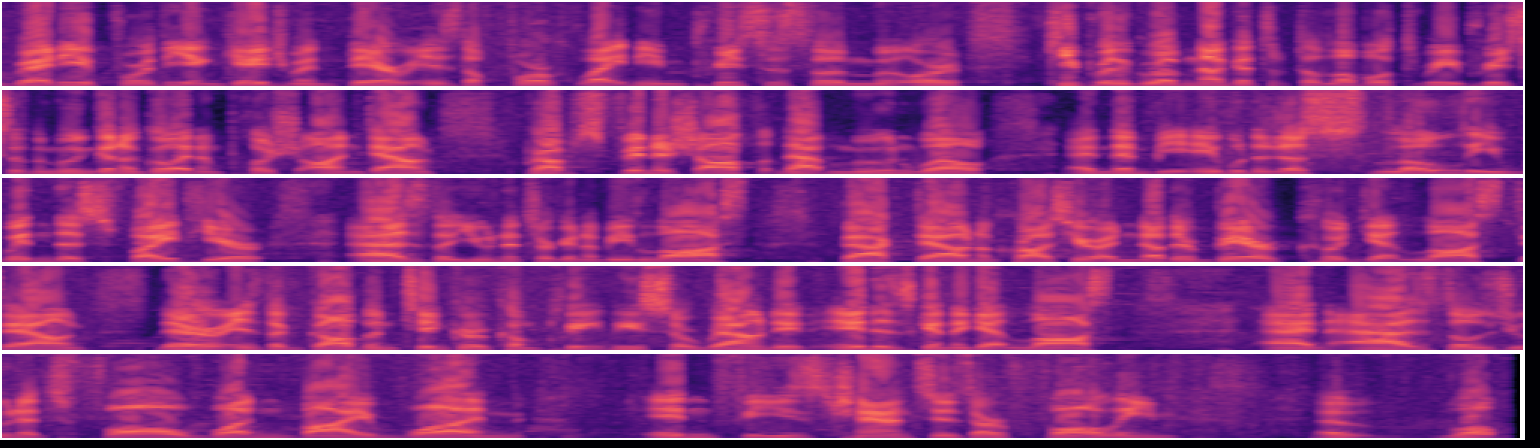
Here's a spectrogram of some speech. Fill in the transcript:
ready for the engagement. There is the Fork Lightning, Priestess of the Moon, or Keeper of the Grove now gets up to level 3. Priestess of the Moon going to go ahead and push on down, perhaps finish off that Moonwell, and then be able to just slowly win this fight here as the units are going to be lost. Back down across here, another bear could get lost down. There is the Goblin Tinker completely surrounded. It is going to get lost. And as those units fall one by one, Infi's chances are falling. Uh, well,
